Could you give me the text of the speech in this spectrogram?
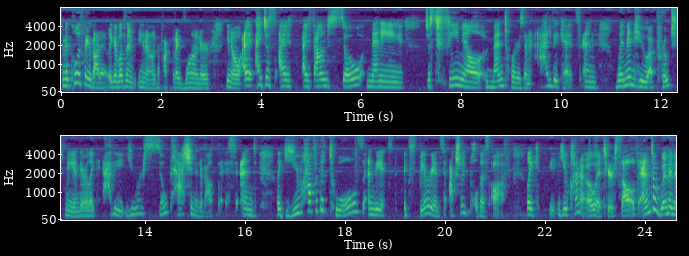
and the coolest thing about it, like it wasn't, you know, the fact that I won or, you know, I, I just, I, I found so many just female mentors and advocates and women who approached me and they were like, Abby, you are so passionate about this. And like you have the tools and the ex- experience to actually pull this off. Like you kind of owe it to yourself and to women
